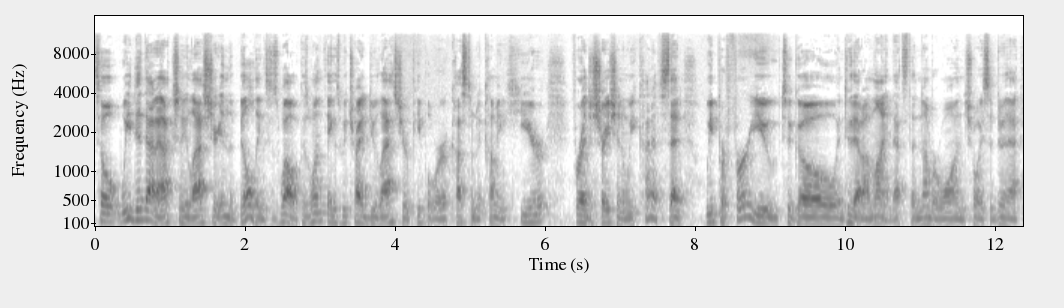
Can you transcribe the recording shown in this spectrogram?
So we did that actually last year in the buildings as well, because one of the things we tried to do last year, people were accustomed to coming here for registration, and we kind of said we'd prefer you to go and do that online. That's the number one choice of doing that.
